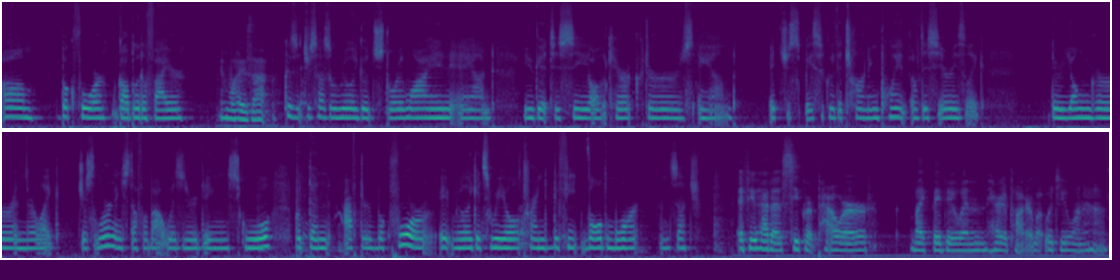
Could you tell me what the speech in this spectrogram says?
Um, book four, Goblet of Fire. And why is that? Because it just has a really good storyline and you get to see all the characters and it's just basically the turning point of the series. Like, they're younger and they're like just learning stuff about wizarding school. But then after book four, it really gets real, trying to defeat Voldemort and such. If you had a secret power like they do in Harry Potter, what would you want to have?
